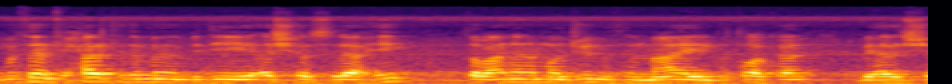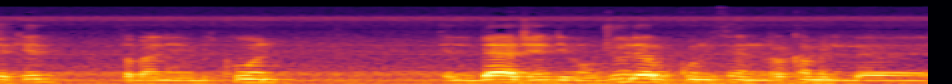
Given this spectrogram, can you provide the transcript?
ومثلا في حالة لما بدي أشهر سلاحي طبعا أنا موجود مثلا معي البطاقة بهذا الشكل. طبعا يعني بتكون الباج عندي موجودة وبكون مثلا رقم ال-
